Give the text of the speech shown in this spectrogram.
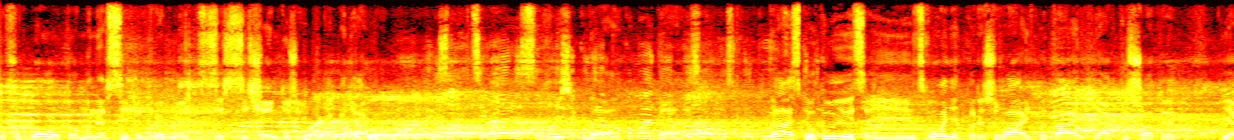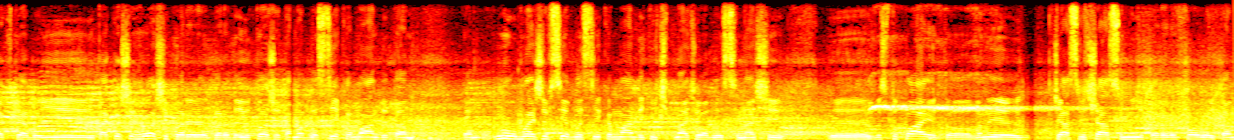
до футболу, то мене всі підтримують. За, за що їм дуже велика 20 подяка. Верес, ваші колеги да, по команді, з вами спілкуються. Так, спілкуються і дзвонять, переживають, питають, як ти, що ти, як в тебе. І також і гроші передають теж там обласні команди, там, там ну майже всі обласні команди, які в чемпіонаті області наші е, виступають, то вони час від часу мені перераховують там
